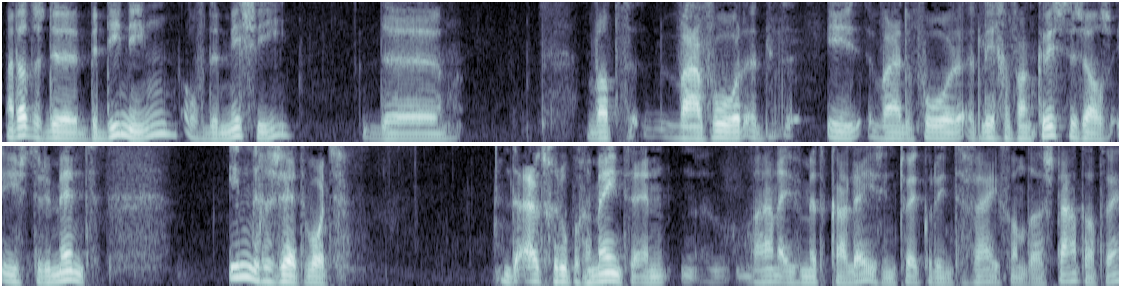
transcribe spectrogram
Maar dat is de bediening of de missie. De, wat, waarvoor, het, waarvoor het lichaam van Christus als instrument ingezet wordt. De uitgeroepen gemeente. En we gaan even met elkaar lezen in 2 Korinthe 5, want daar staat dat. Hè.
